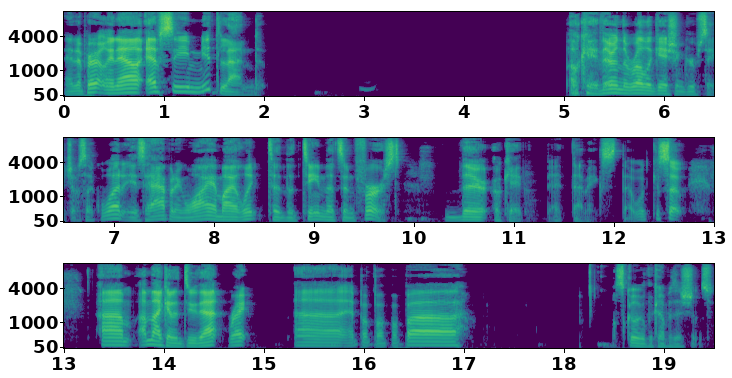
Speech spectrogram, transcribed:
And apparently now FC Midtland. Okay, they're in the relegation group stage. I was like, what is happening? Why am I linked to the team that's in first? They're okay. That, that makes that would so. Um, I'm not gonna do that, right? Uh, ba, ba, ba, let's go with the compositions.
